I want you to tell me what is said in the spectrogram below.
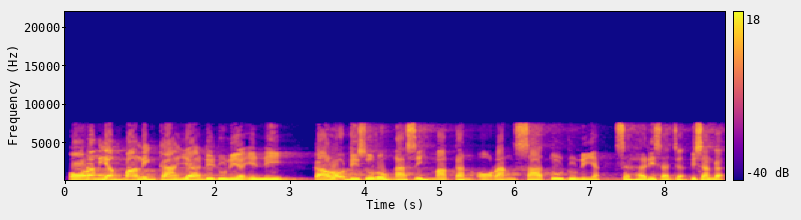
Orang yang paling kaya di dunia ini kalau disuruh ngasih makan orang satu dunia sehari saja, bisa enggak?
